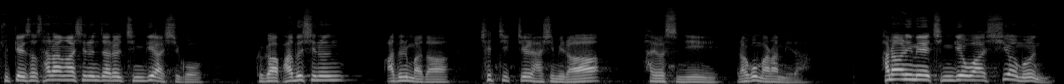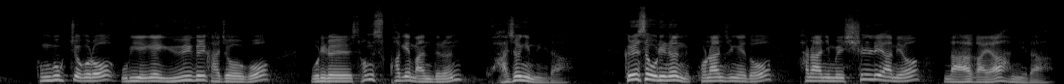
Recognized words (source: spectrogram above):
주께서 사랑하시는 자를 징계하시고 그가 받으시는 아들마다 채찍질 하심이라 하였으니 라고 말합니다. 하나님의 징계와 시험은 궁극적으로 우리에게 유익을 가져오고 우리를 성숙하게 만드는 과정입니다. 그래서 우리는 고난 중에도 하나님을 신뢰하며 나아가야 합니다.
